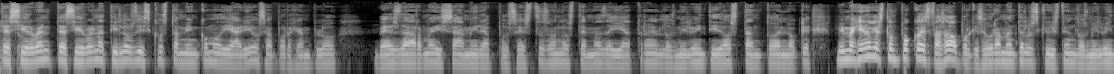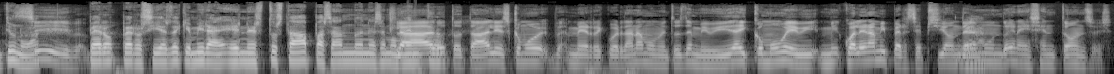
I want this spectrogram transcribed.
Te, sirven, ¿Te sirven a ti los discos también como diario? O sea, por ejemplo, ves Dharma y Samira, pues estos son los temas de Yatra en el 2022, tanto en lo que... Me imagino que está un poco desfasado porque seguramente lo escribiste en 2021, ¿verdad? Sí. Pero, pero sí es de que, mira, en esto estaba pasando en ese momento. Claro, total, y es como me recuerdan a momentos de mi vida y cómo viví, cuál era mi percepción del mundo en ese entonces.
